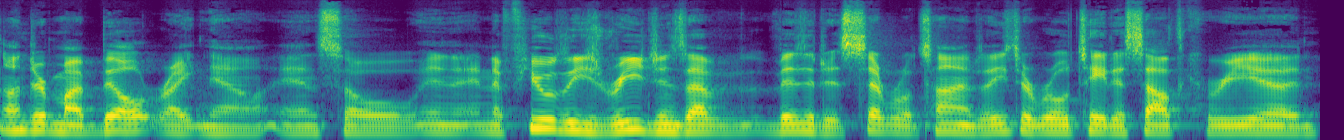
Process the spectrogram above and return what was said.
under my belt right now, and so in, in a few of these regions, I've visited several times. I used to rotate to South Korea and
